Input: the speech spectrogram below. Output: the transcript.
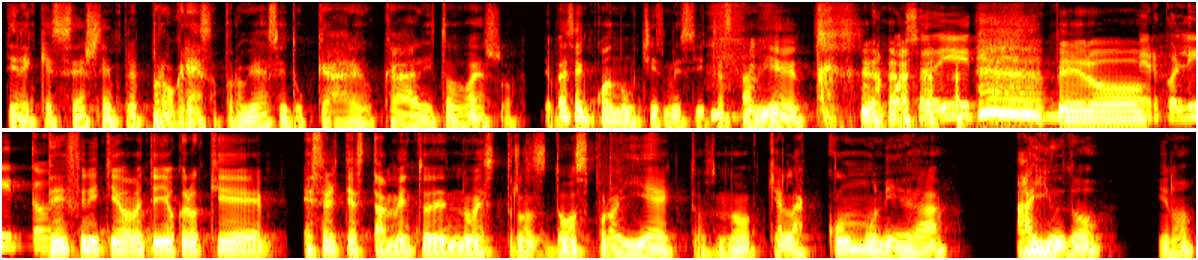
tiene que ser siempre progreso, progreso, educar, educar y todo eso. De vez en cuando un chismecito está bien. Una posadita, pero miércolito. definitivamente yo creo que es el testamento de nuestros dos proyectos, ¿no? Que la comunidad ayudó, you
